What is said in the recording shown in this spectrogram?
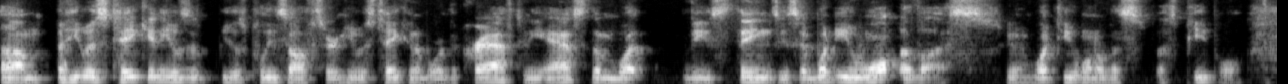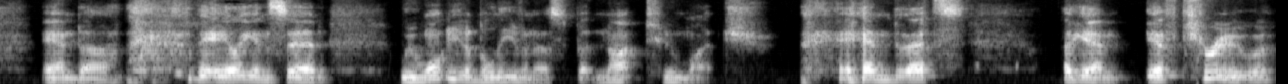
Um, but he was taken. He was a he was a police officer, and he was taken aboard the craft. And he asked them what these things. He said, "What do you want of us? You know, what do you want of us, us people?" And uh, the alien said, "We want you to believe in us, but not too much." and that's again, if true,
